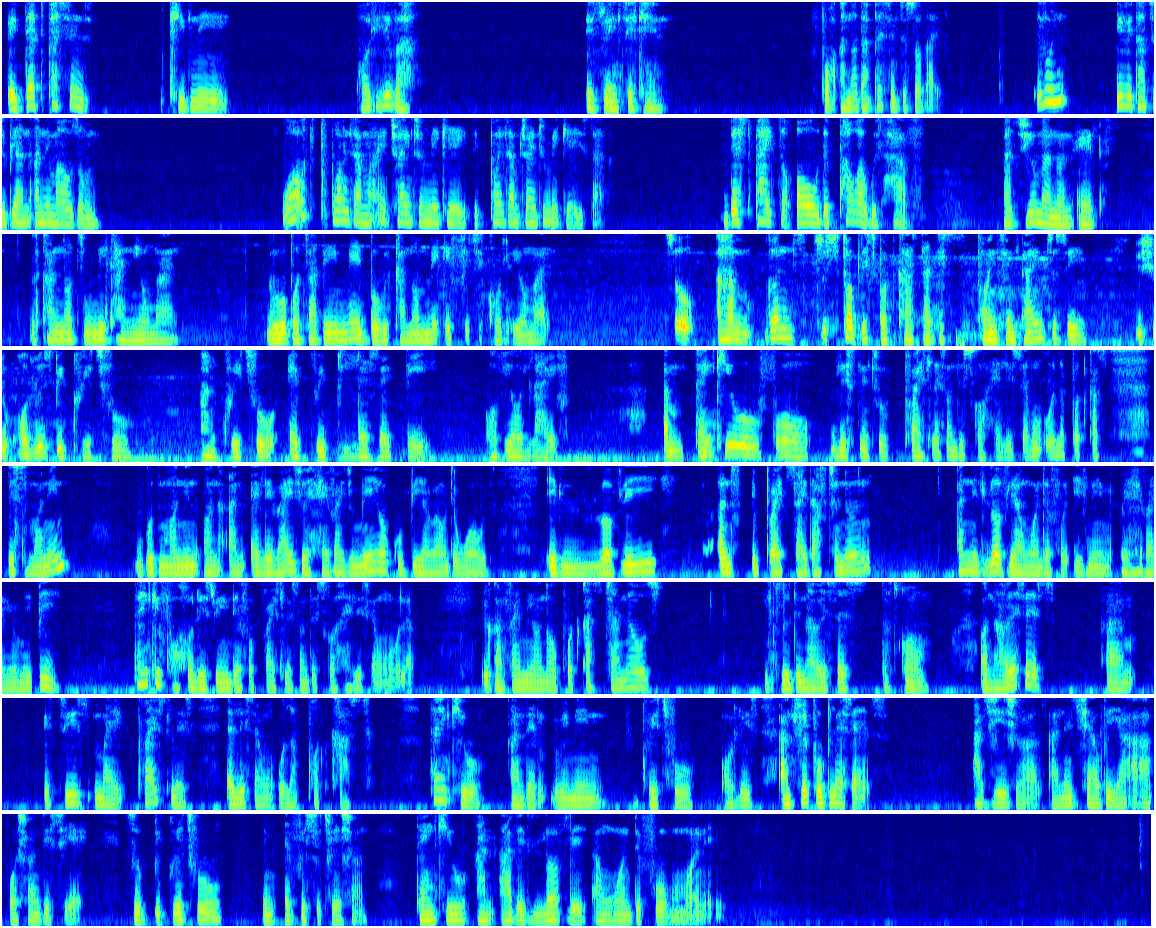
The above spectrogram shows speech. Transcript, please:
a dead person's kidney or liver is being taken for another person to survive. Even if it had to be an animal's own. What point am I trying to make here? The point I'm trying to make here is that despite all the power we have as human on earth, we cannot make a new man. Robots are being made, but we cannot make a physical human. So I'm going to stop this podcast at this point in time to say you should always be grateful and grateful every blessed day of your life. Um, thank you for listening to Priceless underscore Heli 7 Ola podcast this morning good morning on an early rise wherever you may or could be around the world. A lovely and a bright side afternoon and a lovely and wonderful evening wherever you may be. Thank you for always being there for Priceless underscore Helis and You can find me on all podcast channels, including RSS.com. On RSS, um, it is my priceless Elisa Ola podcast. Thank you and um, remain grateful always and triple blessings as usual and it shall be our portion this year. So be grateful in every situation. Thank you and have a lovely and wonderful morning.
